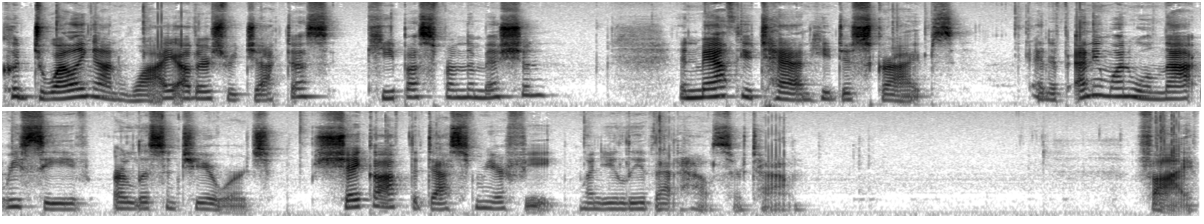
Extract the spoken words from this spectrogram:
Could dwelling on why others reject us keep us from the mission? In Matthew 10, he describes, And if anyone will not receive or listen to your words, Shake off the dust from your feet when you leave that house or town. Five,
